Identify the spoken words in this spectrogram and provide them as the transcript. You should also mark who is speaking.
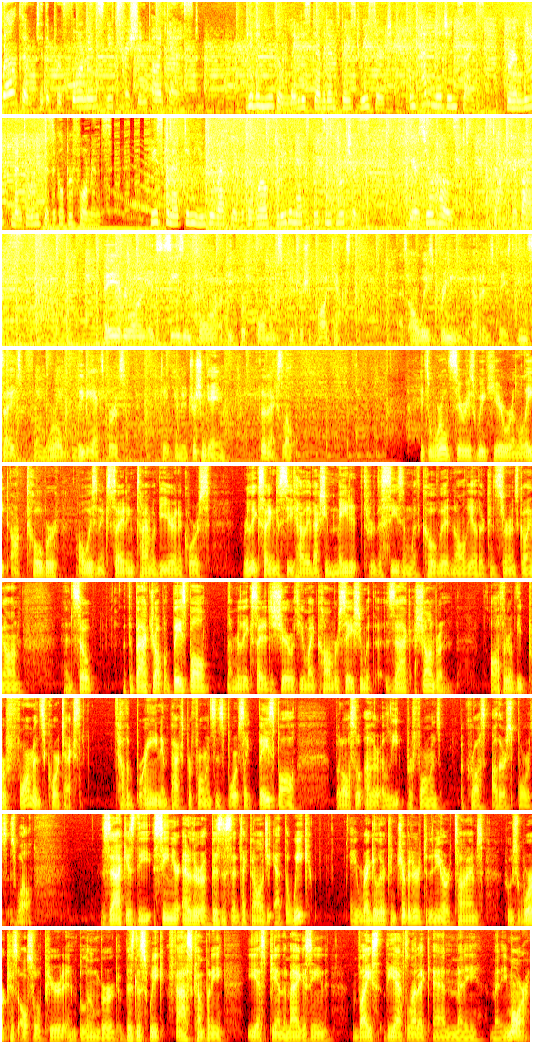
Speaker 1: Welcome to the Performance Nutrition Podcast,
Speaker 2: giving you the latest evidence based research and cutting edge insights for elite mental and physical performance. He's connecting you directly with the world's leading experts and coaches. Here's your host, Dr. Bubbs.
Speaker 3: Hey everyone, it's season four of the Performance Nutrition Podcast. As always, bringing you evidence based insights from world leading experts to take your nutrition game to the next level. It's World Series week here. We're in late October, always an exciting time of year, and of course, really exciting to see how they've actually made it through the season with COVID and all the other concerns going on. And so, with the backdrop of baseball, I'm really excited to share with you my conversation with Zach Schonbrun, author of The Performance Cortex How the Brain Impacts Performance in Sports Like Baseball, but also other elite performance across other sports as well. Zach is the senior editor of business and technology at The Week, a regular contributor to the New York Times, whose work has also appeared in Bloomberg, Business Week, Fast Company, ESPN the Magazine, Vice, The Athletic, and many, many more.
